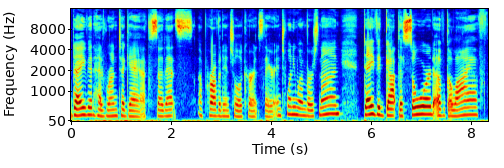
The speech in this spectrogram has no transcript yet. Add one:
David had run to Gath, so that's a providential occurrence there. In 21 verse 9, David got the sword of Goliath.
